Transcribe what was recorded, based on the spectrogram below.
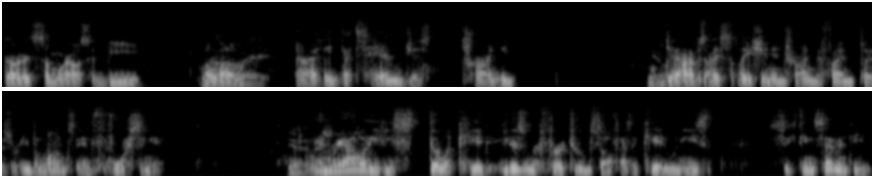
go to somewhere else and be Run alone. away. And I think that's him just trying to know, get out of his isolation and trying to find a place where he belongs and forcing it. Yeah. When in reality, he's still a kid. He doesn't refer to himself as a kid when he's 16, 17.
